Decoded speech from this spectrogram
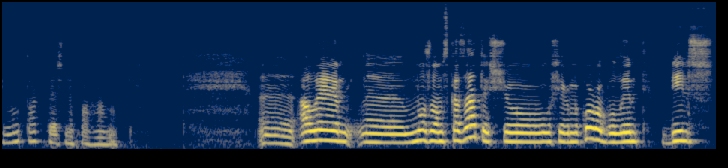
Ну, так теж непогано. Е, Але е, можу вам сказати, що у фірми Коро були більш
